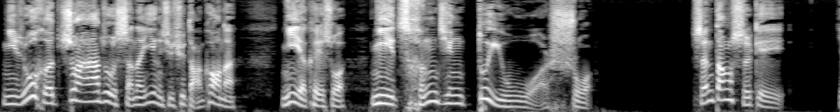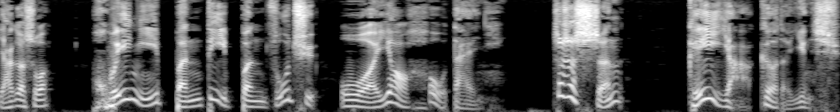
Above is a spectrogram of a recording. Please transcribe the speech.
你如何抓住神的应许去祷告呢？你也可以说，你曾经对我说，神当时给雅各说：“回你本地本族去，我要厚待你。”这是神给雅各的应许。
